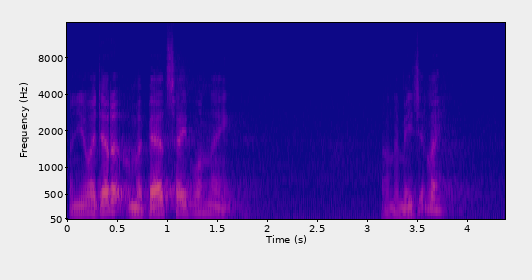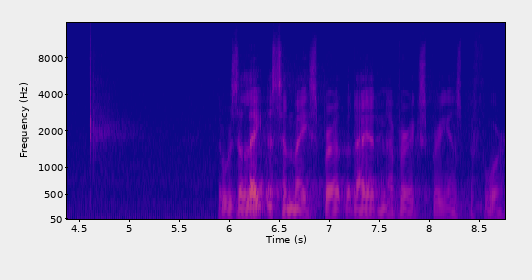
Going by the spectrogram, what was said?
And you know, I did it on my bedside one night. And immediately, there was a lightness in my spirit that I had never experienced before.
